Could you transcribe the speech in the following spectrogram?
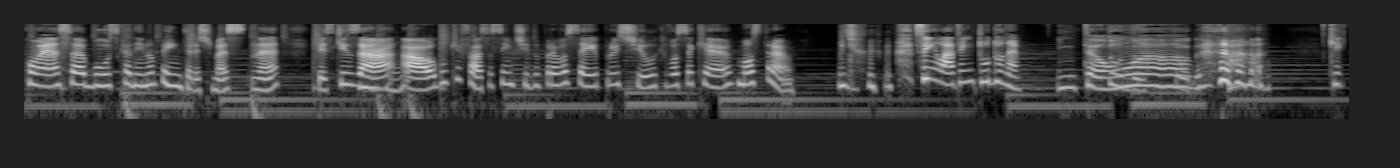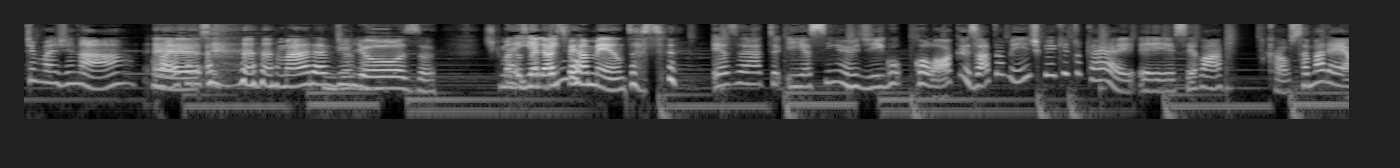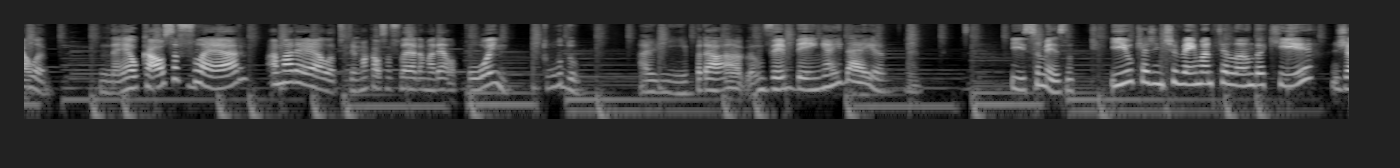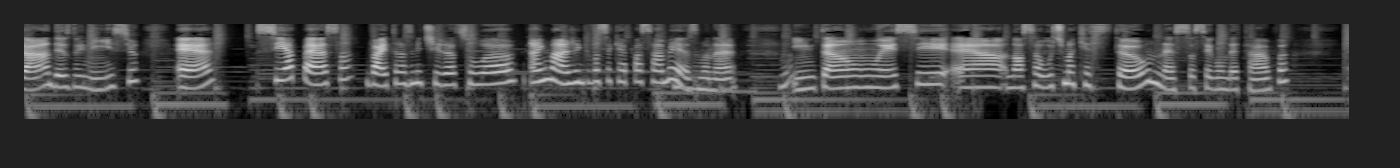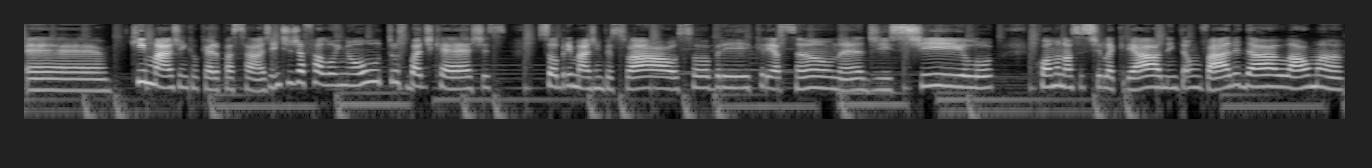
com essa busca ali no Pinterest, mas, né? Pesquisar uhum. algo que faça sentido para você e pro estilo que você quer mostrar. Sim, lá tem tudo, né? Então. Tudo, uh, tudo. O que, que tu imaginar vai É. aparecer. Maravilhoso. Acho que uma É, das é melhores bom. ferramentas. Exato. E assim, eu digo, coloca exatamente o que, que tu quer. É, sei lá, calça amarela. Né? O calça flare amarela. Tu tem uma calça flare amarela, põe tudo ali pra ver bem a ideia. Né? Isso mesmo. E o que a gente vem martelando aqui, já desde o início, é se a peça vai transmitir a sua a imagem que você quer passar mesmo, né? Uhum. Então, esse é a nossa última questão nessa segunda etapa. É, que imagem que eu quero passar? A gente já falou em outros podcasts sobre imagem pessoal, sobre criação, né, de estilo, como o nosso estilo é criado. Então, vale dar lá uma,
